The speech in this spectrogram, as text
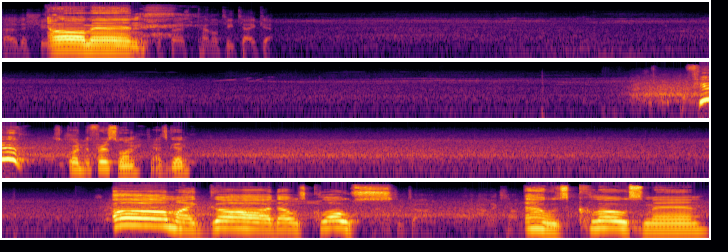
So the shooter Oh man. is the first penalty taker. That's a Oh, good penalty. Phew. Scored the first one. That's good. Oh my god, that was close. Penalty time for Alex Hunter. That was close, man.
